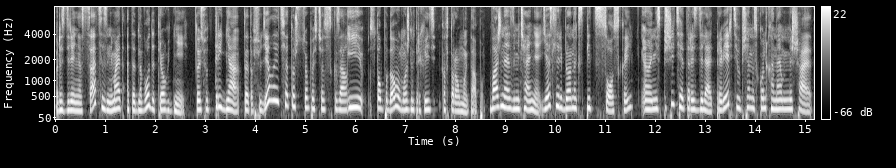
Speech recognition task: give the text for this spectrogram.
разделение ассоциаций занимает от одного до трех дней. То есть вот три дня вот это все делаете, то, что Степа сейчас сказал, и стопудово можно переходить ко второму этапу. Важное замечание. Если ребенок спит с соской, э, не спешите это разделять. Проверьте вообще, насколько она ему мешает.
